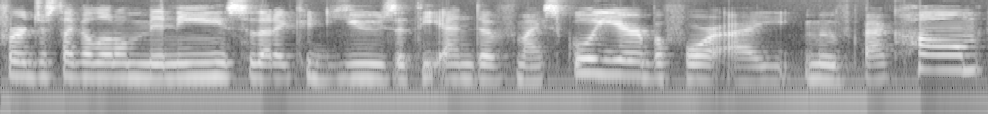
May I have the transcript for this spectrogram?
for just like a little mini so that I could use at the end of my school year before I moved back home.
